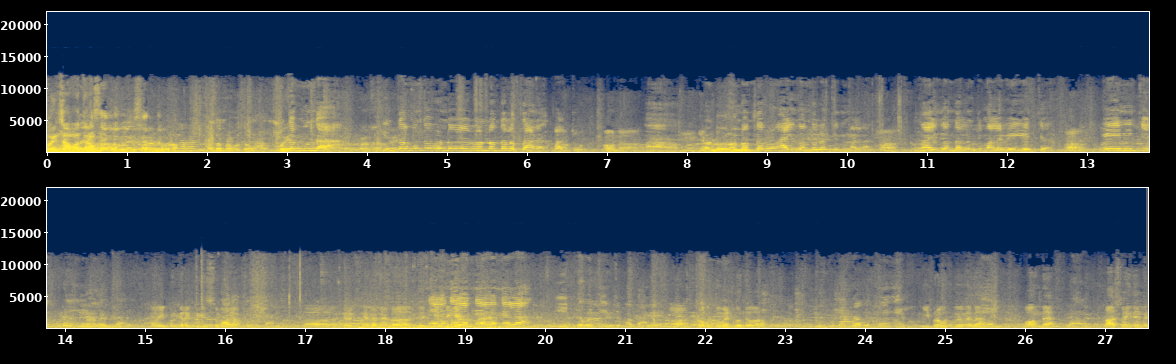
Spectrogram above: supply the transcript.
పోయిన సంవత్సరం. ఇంతకు ముందా ఇంతకు ముందు రెండు రెండు వందలు వస్తాడు ఫస్ట్. రెండు వందలు ఐదు వందలు వచ్చింది మళ్ళీ. ఐదు వందల నుంచి మళ్ళీ వెయ్యి వచ్చా ఆ. వెయ్యి నుంచి ఇప్పుడు నెల నెల నెల నెల. ప్రభుత్వం ఎట్లుందేవా ఈ ప్రభుత్వం ఎలా బాగుందా? లాస్ట్ ఐదేళ్ళు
